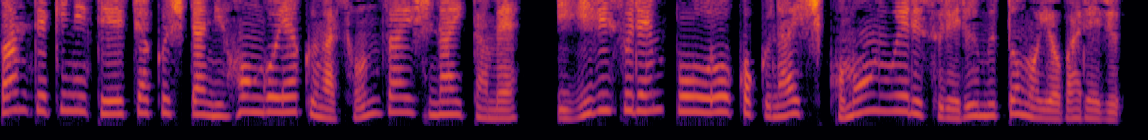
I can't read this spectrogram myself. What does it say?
般的に定着した日本語訳が存在しないため、イギリス連邦王国ないしコモンウェルスレルムとも呼ばれる。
